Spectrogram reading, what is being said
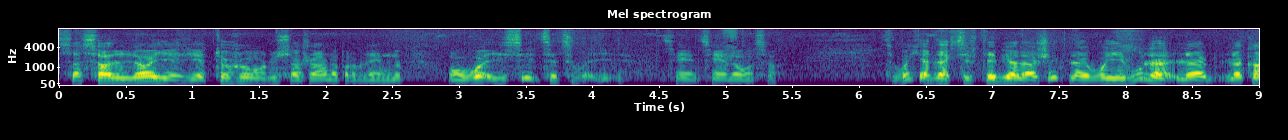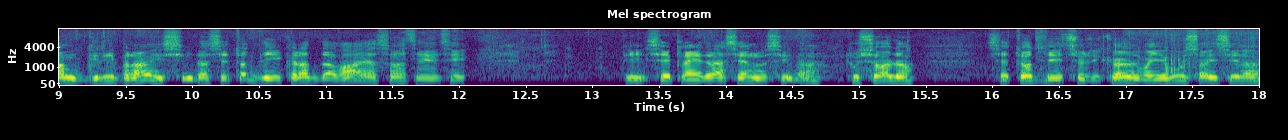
ce sol-là, il y a- il y a toujours eu ce genre de problème-là. On voit ici, tu sais, tu vois, tiens, tiens donc ça. Tu vois qu'il y a de l'activité biologique. Voyez-vous, le, le- le comme gris-brun ici, c'est toutes des crottes de verre, ça. c'est- Puis c'est plein de racines aussi, là. Tout ça, là, c'est toutes des turicules. Voyez-vous ça ici, là?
